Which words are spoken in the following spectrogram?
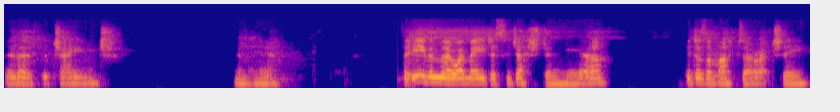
So there's the change in here. So even though I made a suggestion here, it doesn't matter actually,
